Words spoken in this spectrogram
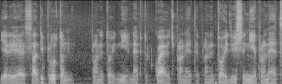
jer je sad i Pluton planetoid, nije Neptun. Koja je već planeta? je Planetoid, više nije planeta.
